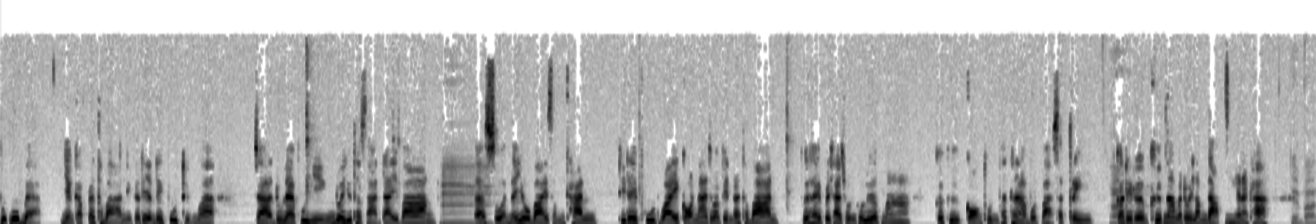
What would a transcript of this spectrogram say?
ทุกรูปแบบอย่างกับรัฐบาลนี่ก็ได้ได้พูดถึงว่าจะดูแลผู้หญิงด้วยยุทธศาสตร์ใดบ้าง และส่วนนโยบายสำคัญที่ได้พูดไว้ก่อนหน้าจะมาเป็นรัฐบาล เพื่อให้ประชาชนเขาเลือกมา ก็คือกองทุนพัฒนาบทบาทสตรี ก็ได้เริ่มคืบหน้ามาโดยลำดับอย่างนี้นะคะเรียนบาน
